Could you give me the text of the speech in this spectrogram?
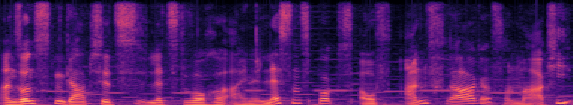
Ansonsten gab es jetzt letzte Woche eine Lessonsbox auf Anfrage von Maki.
